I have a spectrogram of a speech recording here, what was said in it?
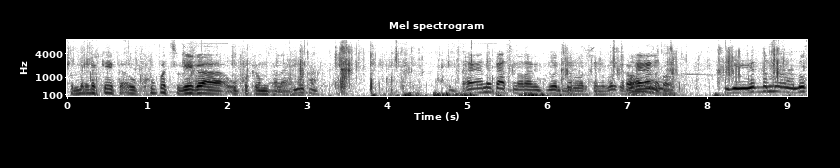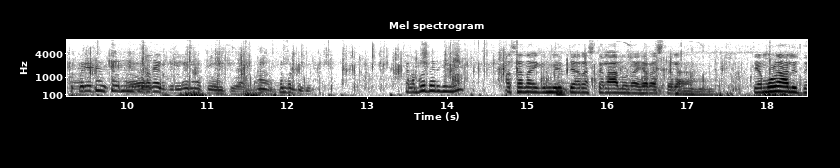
शंभर टक्के खूपच वेगळा उपक्रम झाला आहे. भयानक असणार आणि दोन चार वर्षांनी बरं का? भयानक. म्हणजे एकदम लोक पर्यटन स्थळ म्हणून हो, लय मोठी उंची वाढ हां शंभर टक्के. त्याला बदल घेऊन असं नाही की मी त्या रस्त्याला आलो ना ह्या रस्त्याला. त्यामुळं आले तर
